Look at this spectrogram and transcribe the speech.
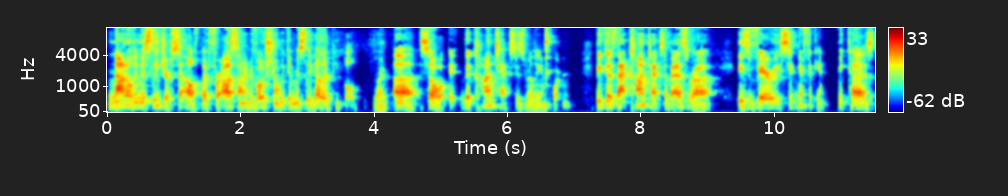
not only mislead yourself, but for us on a devotional, we can mislead other people. Right. Uh, so the context is really important because that context of Ezra is very significant because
